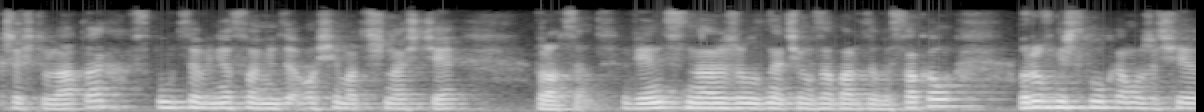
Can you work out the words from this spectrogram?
6 latach w spółce wyniosła między 8 a 13%, więc należy uznać ją za bardzo wysoką. Również spółka może się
